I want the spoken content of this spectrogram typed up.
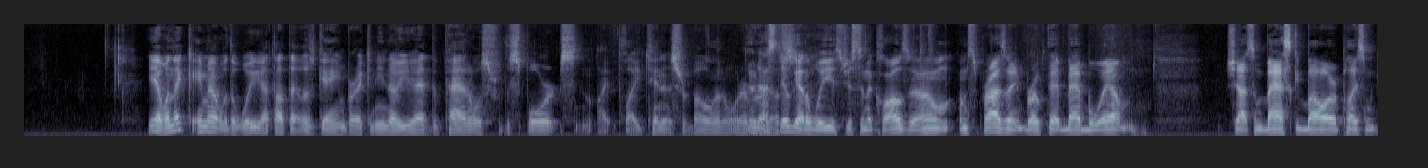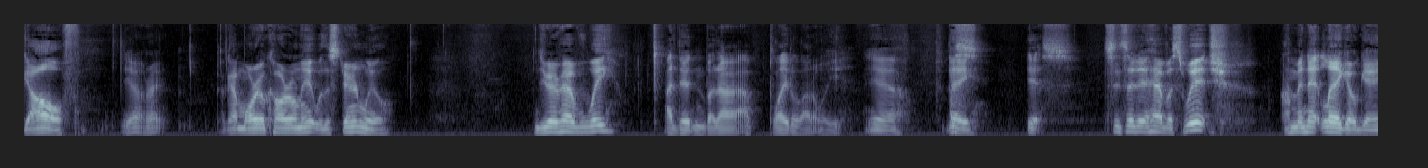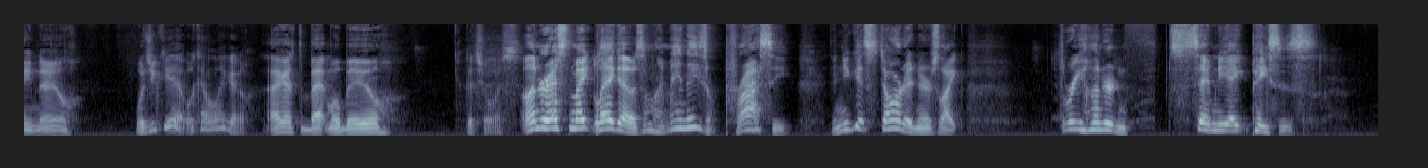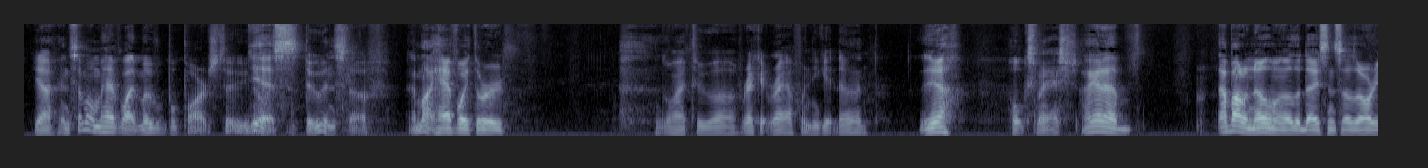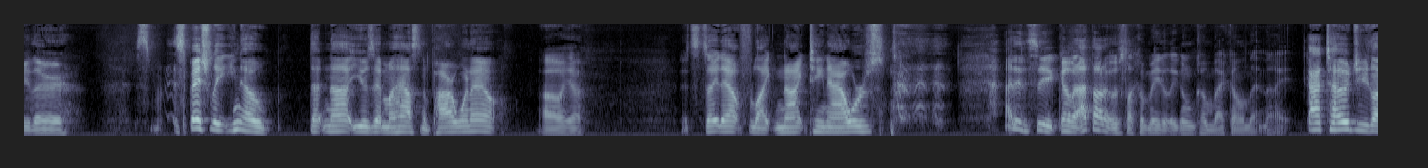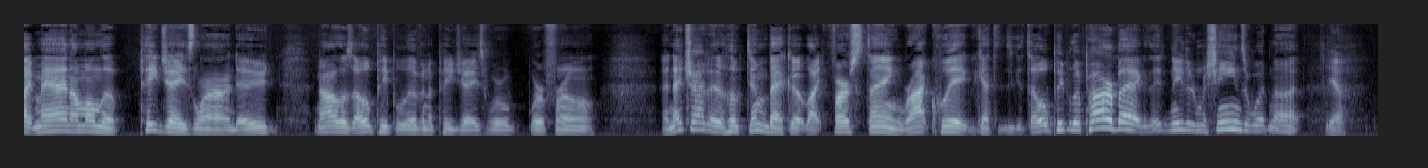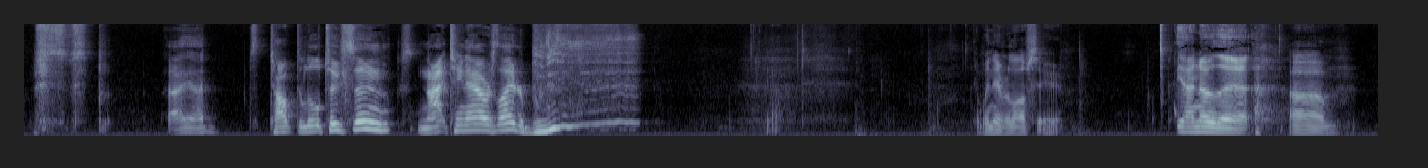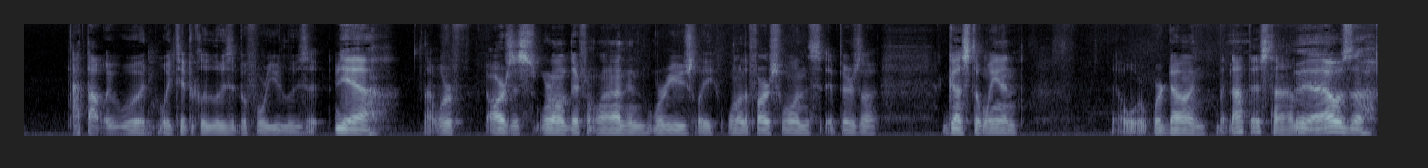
Yeah, when they came out with the Wii, I thought that was game breaking. You know, you had the paddles for the sports, and like play tennis or bowling or whatever. Dude, I else. still got a Wii. It's just in the closet. I don't. I'm surprised I ain't broke that bad boy out and shot some basketball or play some golf. Yeah, right. I got Mario Kart on it with a steering wheel. Did you ever have a Wii? I didn't, but I, I played a lot of Wii. Yeah. This- Hey, Yes. since I didn't have a Switch, I'm in that Lego game now. What'd you get? What kind of Lego? I got the Batmobile. Good choice. Underestimate Legos. I'm like, man, these are pricey. Then you get started and there's like 378 pieces. Yeah, and some of them have like movable parts too. you know, Yes. doing stuff. I'm like halfway through. I'm gonna have to uh, wreck it, Ralph, when you get done. Yeah. Hulk smash. I got a. I bought another one the other day since I was already there. Especially, you know, that night you was at my house and the power went out. Oh yeah. It stayed out for like 19 hours. I didn't see it coming. I thought it was like immediately gonna come back on that night. I told you, like, man, I'm on the PJs line, dude. And all those old people living the PJs where we're from. And they try to hook them back up like first thing, right quick. We got to get the old people their power back. They need their machines or whatnot. Yeah. I, I talked a little too soon. 19 hours later. Yeah. We never lost it here. Yeah, I know that. Um, I thought we would. We typically lose it before you lose it. Yeah. Like we're ours is we're on a different line, and we're usually one of the first ones. If there's a gust of wind, we're, done. But not this time. Yeah, that was a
